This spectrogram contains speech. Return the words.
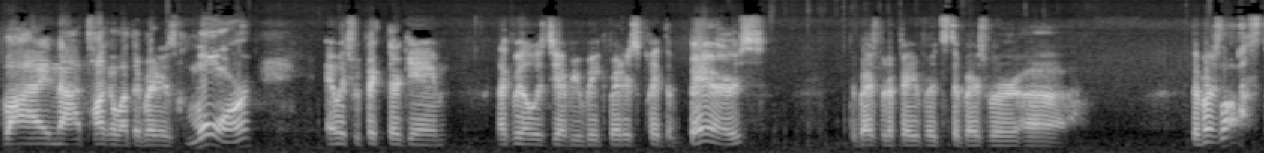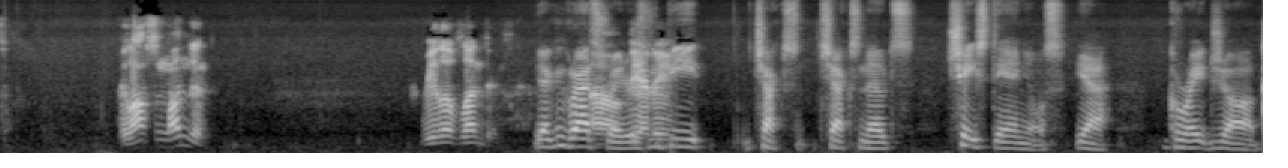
why not talk about the Raiders more? In which we picked their game, like we always do every week. Raiders played the Bears. The Bears were the favorites. The Bears were uh, the Bears lost. They lost in London. We love London. Yeah, congrats, Oh, Raiders. yeah, you they- beat checks checks notes. Chase Daniels. Yeah, great job.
